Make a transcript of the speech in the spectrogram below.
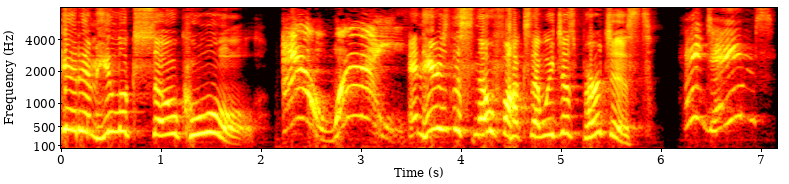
look at him, he looks so cool. Ow, why? And here's the Snow Fox that we just purchased. Hey, James.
